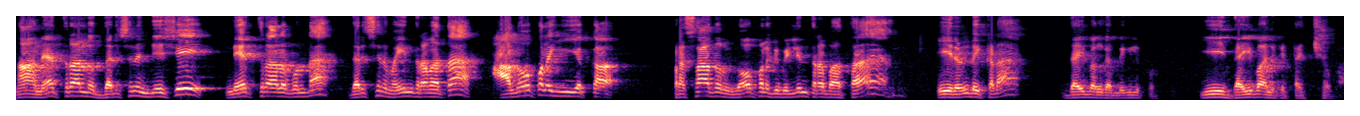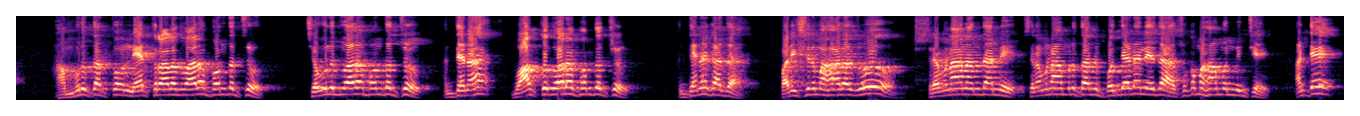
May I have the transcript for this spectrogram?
నా నేత్రాల్లో దర్శనం చేసి నేత్రాల గుండా దర్శనం అయిన తర్వాత ఆ లోపల ఈ యొక్క ప్రసాదం లోపలికి వెళ్ళిన తర్వాత ఈ రెండు ఇక్కడ దైవంగా మిగిలిపోతుంది. ఈ దైవానికి టచ్ అవ్వాలి. అమృతత్వం నేత్రాల ద్వారా పొందొచ్చు. చెవుల ద్వారా పొందొచ్చు. అంతేనా? వాక్కు ద్వారా పొందొచ్చు. అంతేనా కదా? పరీక్షణ మహారాజు శ్రవణానందాన్ని శ్రవణామృతాన్ని పొందాడా లేదా? సుఖమహాముని నుంచే. అంటే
